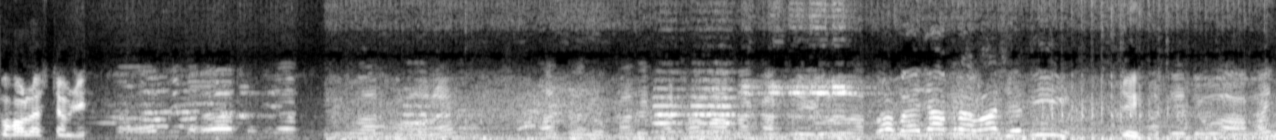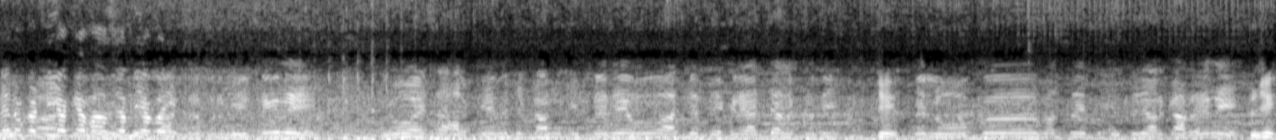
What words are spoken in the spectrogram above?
ਮਾਹੌਲ ਇਸ ਟਾਈਮ ਜੀ। ਮਾਹੌਲ ਵੀ ਬੜਾ ਵਧੀਆ ਖੁਸ਼ਗਵਾਰ ਮਾਹੌਲ ਹੈ। ਅਸ ਲੋਕਾਂ ਦੇ ਖਾਠਾ ਮਾਰਦਾ ਕੱਟ ਦੇ ਲੋ ਆਪਾਂ ਓ ਬਹਿ ਜਾ ਭਰਾਵਾ ਛੇਤੀ। ਜੀ। ਅੱਜ ਜੋ ਆਮ ਇਹਨਾਂ ਨੂੰ ਗੱਡੀ ਅੱਗੇ ਫਸ ਜਾਂਦੀ ਆ ਕੋਈ। ਡਾਕਟਰ ਬਲਵੀਰ ਸਿੰਘ ਨੇ ਜੋ ਇਸ ਹਲਕੇ ਵਿੱਚ ਕੰਮ ਕੀਤੇ ਨੇ ਉਹ ਅੱਜ ਦਿਖ ਰਿਹਾ ਝਲਕ ਦੀ। ਜੀ। ਲੋਕ ਬਸ ਇੰਤਜ਼ਾਰ ਕਰ ਰਹੇ ਨੇ। ਜੀ।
